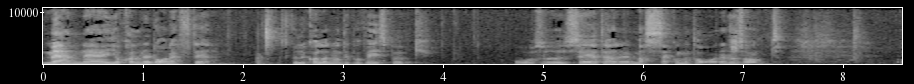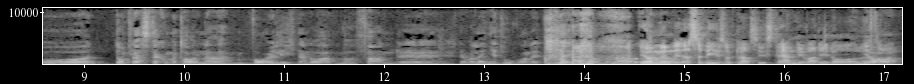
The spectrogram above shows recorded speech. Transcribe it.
Men eh, jag kollade dagen efter. Jag skulle kolla någonting på Facebook. Och så säger jag att jag hade en massa kommentarer och sånt. Och de flesta kommentarerna var ju liknande då. Vad fan, det, det var länge ett ovanligt. Ja, men alltså det är ju så klassiskt. Det händer ju varje dag nästan. Ja.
